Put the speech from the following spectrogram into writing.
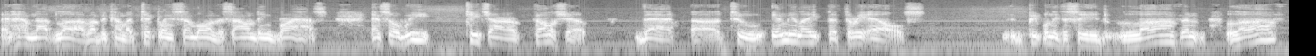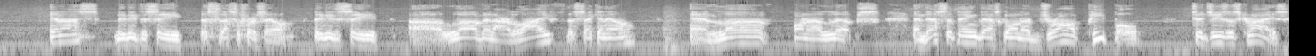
and have not love, I become a tickling cymbal and a sounding brass. And so we teach our fellowship that uh, to emulate the three L's. People need to see love and love in us. They need to see that's, that's the first L. They need to see uh, love in our life, the second L, and love on our lips. And that's the thing that's going to draw people to Jesus Christ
